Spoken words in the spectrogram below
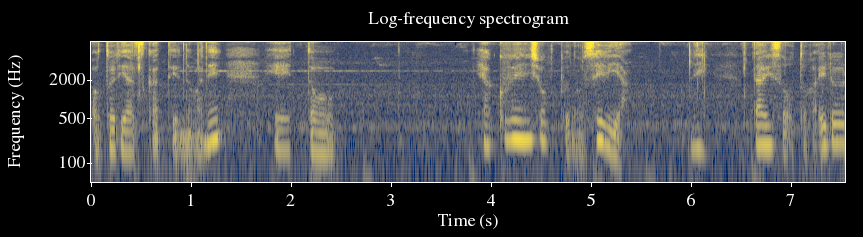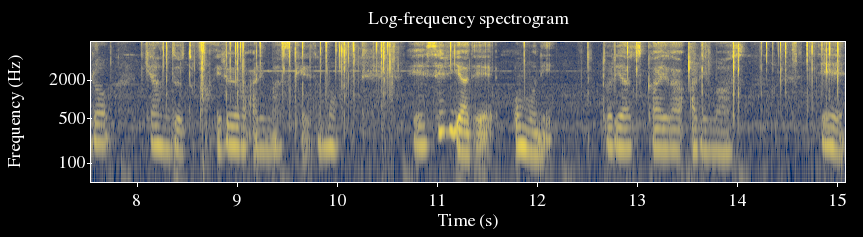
を取り扱っているのはねえっ、と100円ショップのセリアねダイソーとかいろいろキャンドゥとかいろいろありますけれどもえー、セリアで主に取り扱いがあります。で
